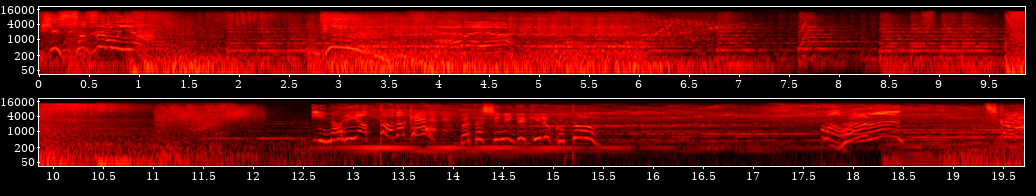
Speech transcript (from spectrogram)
必殺レモンや。私にできることを、力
